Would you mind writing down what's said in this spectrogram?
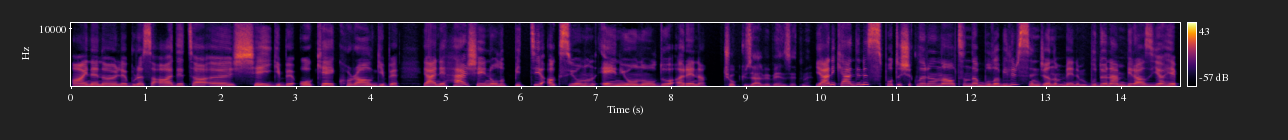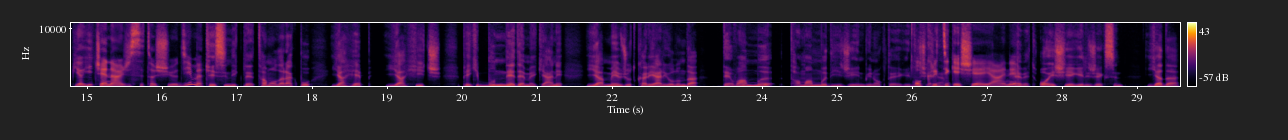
Aynen öyle. Burası adeta e, şey gibi, okey koral gibi. Yani her şeyin olup bittiği aksiyonun en yoğun olduğu arena. Çok güzel bir benzetme. Yani kendini spot ışıklarının altında bulabilirsin canım benim. Bu dönem biraz ya hep ya hiç enerjisi taşıyor değil mi? Kesinlikle tam olarak bu. Ya hep ya hiç. Peki bu ne demek? Yani ya mevcut kariyer yolunda devam mı, tamam mı diyeceğin bir noktaya gelecek. O kritik eşiğe yani. Evet, o eşiğe geleceksin ya da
